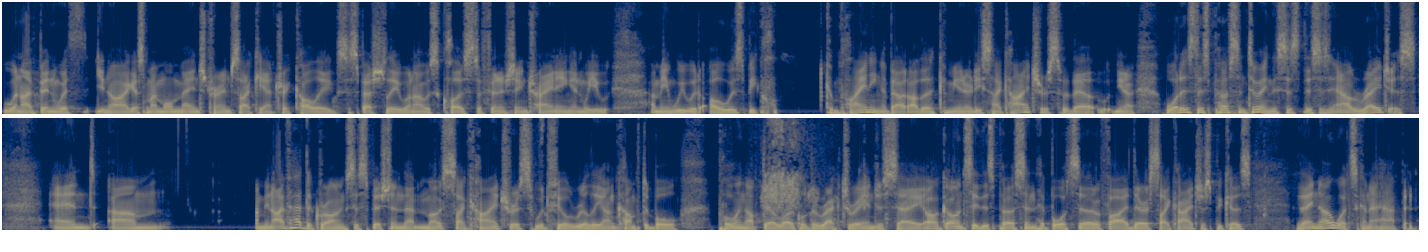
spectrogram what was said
when I've been with, you know, I guess my more mainstream psychiatric colleagues, especially when I was close to finishing training, and we, I mean, we would always be. Cl- complaining about other community psychiatrists with their you know what is this person doing this is this is outrageous and um, I mean, I've had the growing suspicion that most psychiatrists would feel really uncomfortable pulling up their local directory and just say, oh, go and see this person. They're board certified. They're a psychiatrist because they know what's going to happen.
